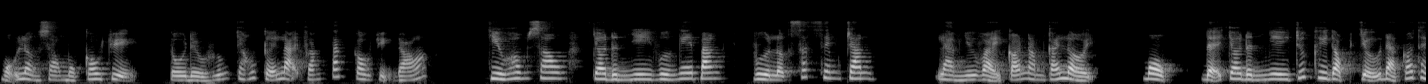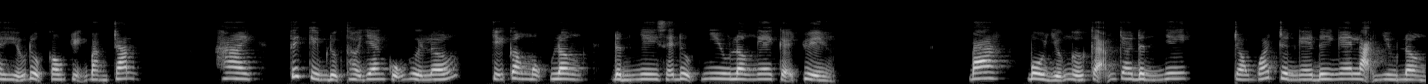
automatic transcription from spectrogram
Mỗi lần sau một câu chuyện, tôi đều hướng cháu kể lại vắn tắt câu chuyện đó. Chiều hôm sau, cho Đình Nhi vừa nghe băng, vừa lật sách xem tranh. Làm như vậy có 5 cái lợi. một Để cho Đình Nhi trước khi đọc chữ đã có thể hiểu được câu chuyện bằng tranh. 2. Tiết kiệm được thời gian của người lớn. Chỉ cần một lần, Đình Nhi sẽ được nhiều lần nghe kể chuyện. 3. Bồi dưỡng ngữ cảm cho Đình Nhi. Trong quá trình nghe đi nghe lại nhiều lần,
